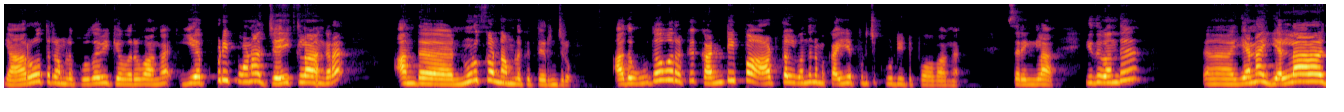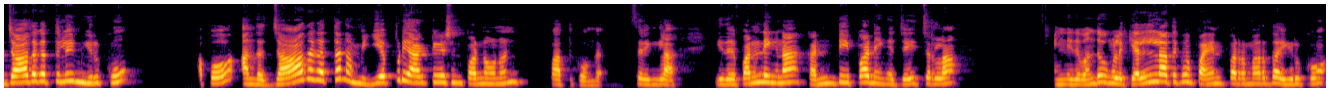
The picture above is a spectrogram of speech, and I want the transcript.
யாரோ ஒருத்தர் நம்மளுக்கு உதவிக்க வருவாங்க. எப்படி போனால் ஜெயிக்கலாங்கிற அந்த நுணுக்கம் நம்மளுக்கு தெரிஞ்சிடும் அது உதவுறதுக்கு கண்டிப்பா ஆட்கள் வந்து நம்ம கையை பிடிச்சி கூட்டிட்டு போவாங்க. சரிங்களா? இது வந்து ஏன்னா எல்லா ஜாதகத்திலையும் இருக்கும். அப்போ அந்த ஜாதகத்தை நம்ம எப்படி ஆக்டிவேஷன் பண்ணணும்னு பார்த்துக்கோங்க. சரிங்களா? இது பண்ணீங்கன்னா கண்டிப்பா நீங்க ஜெயிச்சிடலாம் இது வந்து உங்களுக்கு எல்லாத்துக்குமே பயன்படுற மாதிரி தான் இருக்கும்.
